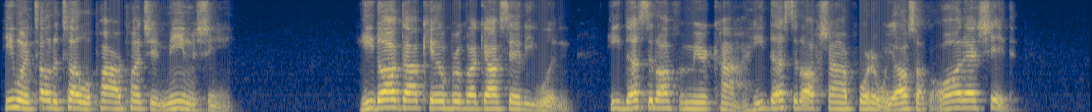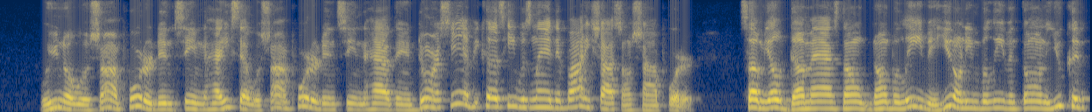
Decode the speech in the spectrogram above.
He went toe to toe with power punching Mean Machine. He dogged out Kell Brook like y'all said he wouldn't. He dusted off Amir Khan. He dusted off Shawn Porter when y'all talking all that shit. Well, you know, well, Shawn Porter didn't seem to have, he said, well, Shawn Porter didn't seem to have the endurance. Yeah, because he was landing body shots on Shawn Porter. Some your dumbass don't don't believe it. You don't even believe in throwing. You could.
